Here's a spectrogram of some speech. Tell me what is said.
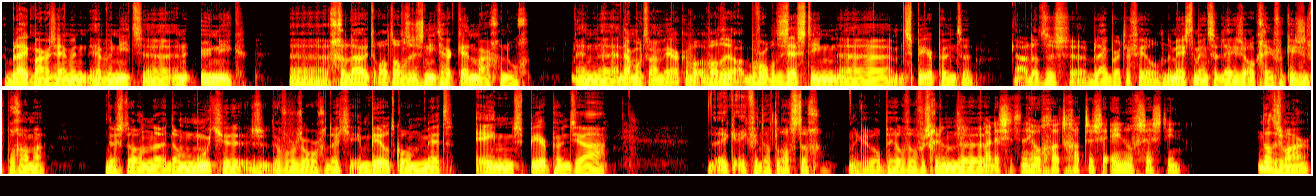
Blijkbaar zijn we, hebben we niet een uniek geluid. Althans, is niet herkenbaar genoeg. En, eh, en daar moeten we aan werken. We, we hadden bijvoorbeeld 16 eh, speerpunten. Nou, dat is eh, blijkbaar te veel. De meeste mensen lezen ook geen verkiezingsprogramma. Dus dan, eh, dan moet je ervoor zorgen dat je in beeld komt met één speerpunt. Ja, ik, ik vind dat lastig. Ik heb op heel veel verschillende... Maar er zit een heel groot gat tussen 1 of 16. Dat is waar.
